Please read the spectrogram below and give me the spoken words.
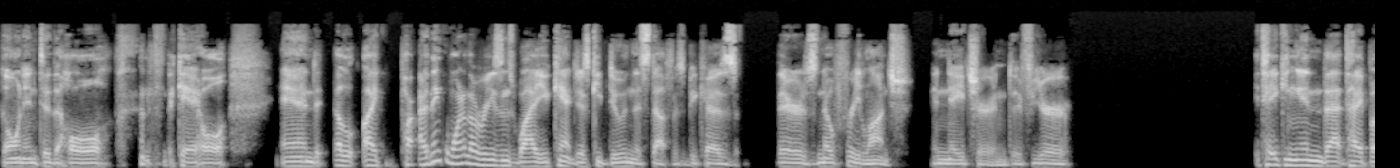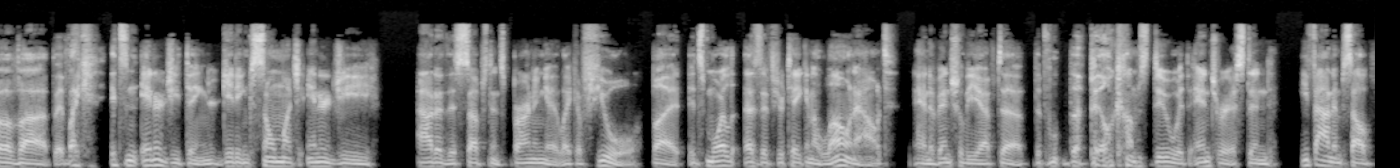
going into the hole, the K hole. And uh, like, I think one of the reasons why you can't just keep doing this stuff is because there's no free lunch in nature. And if you're taking in that type of, uh, like, it's an energy thing, you're getting so much energy out of this substance, burning it like a fuel, but it's more as if you're taking a loan out and eventually you have to, the, the bill comes due with interest. And he found himself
